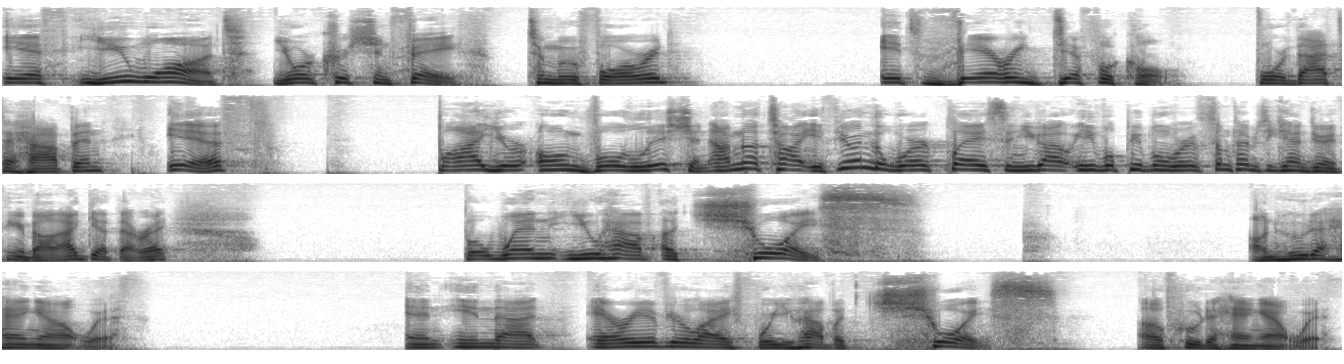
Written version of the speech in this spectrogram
if you want your Christian faith to move forward, it's very difficult for that to happen if by your own volition. I'm not talking, if you're in the workplace and you got evil people in work, sometimes you can't do anything about it. I get that, right? But when you have a choice on who to hang out with, and in that area of your life where you have a choice of who to hang out with,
